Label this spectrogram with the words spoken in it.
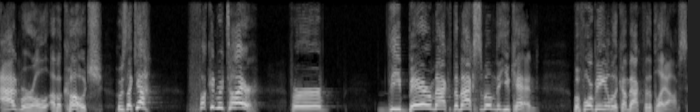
admiral of a coach who's like, yeah, fucking retire for the bare max, the maximum that you can before being able to come back for the playoffs.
